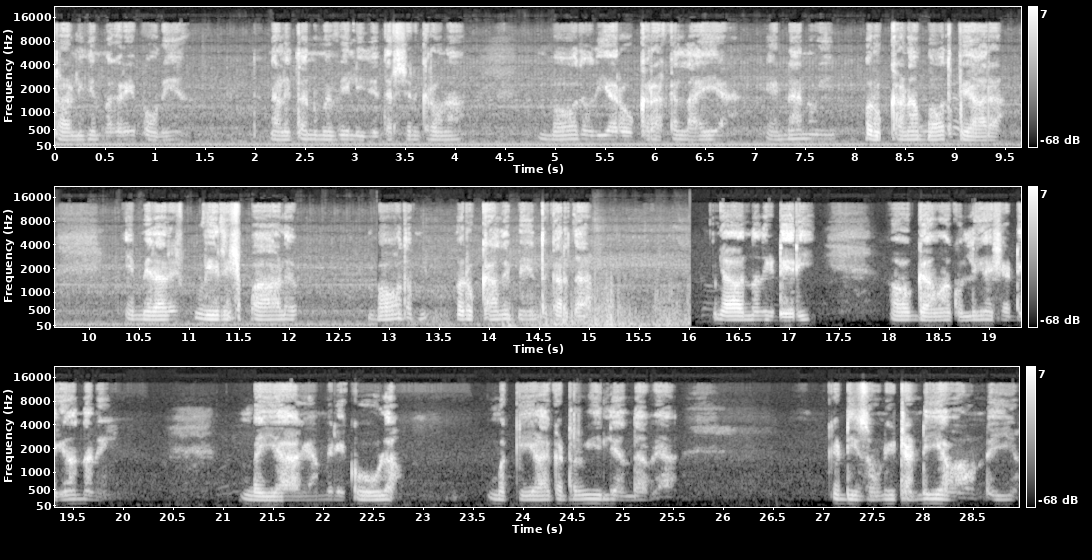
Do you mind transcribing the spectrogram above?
ਟਰਾਲੀ ਦੇ ਮਗਰੇ ਪਾਉਣੇ ਆ। ਨਾਲੇ ਤੁਹਾਨੂੰ ਮੈਂ ਵੇਲੀ ਦੇ ਦਰਸ਼ਨ ਕਰਾਉਣਾ। ਬਹੁਤ ਵਧੀਆ ਰੁੱਖ ਰੱਖ ਲਾਏ ਆ। ਇਹਨਾਂ ਨੂੰ ਹੀ ਰੁੱਖਾਂ ਨਾਲ ਬਹੁਤ ਪਿਆਰ ਆ। ਇਹ ਮੇਰਾ ਵੀਰ ਰਿਸ਼ਪਾਲ ਬਹੁਤ ਰੁੱਖਾਂ ਦੀ ਮਿਹਨਤ ਕਰਦਾ। ਜਾਂ ਉਹਨਾਂ ਦੀ ਡੇਰੀ, ਉਹ ਗਾਵਾਂ ਖੁੱਲੀਆਂ ਛੱਡੀਆਂ ਉਹਨਾਂ ਨੇ। ਬਈ ਆ ਗਿਆ ਮੇਰੇ ਕੋਲ। ਮੱਕੀ ਵਾਲਾ ਕਟਰ ਵੀ ਲਿਆਂਦਾ ਪਿਆ। ਕਿੱਡੀ ਸੋਹਣੀ, ਠੰਡੀ ਹਵਾ ਹੁੰਦੀ ਆ।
